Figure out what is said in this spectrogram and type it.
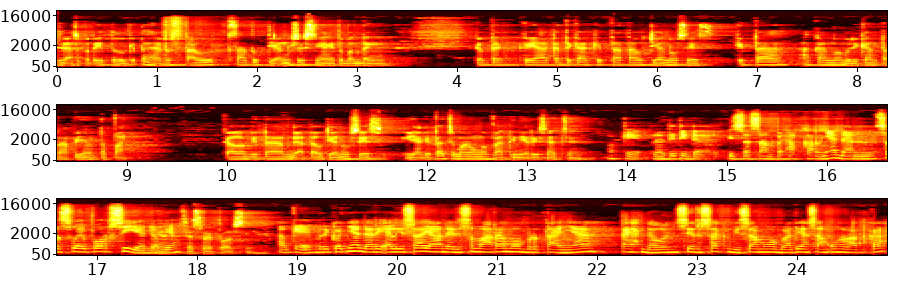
tidak seperti itu. Kita harus tahu satu diagnosisnya itu penting. Ketika ketika kita tahu diagnosis, kita akan memberikan terapi yang tepat. Kalau kita nggak tahu diagnosis, ya kita cuma mengobati nyeri saja. Oke, berarti tidak bisa sampai akarnya dan sesuai porsi ya dok ya? Sesuai porsi. Oke, berikutnya dari Elisa yang ada di Semarang mau bertanya, teh daun sirsak bisa mengobati asam urat kah?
